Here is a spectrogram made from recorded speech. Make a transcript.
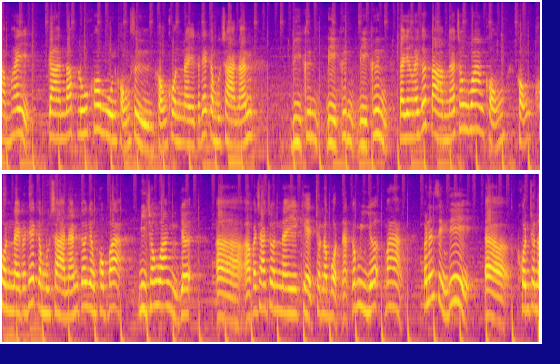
ทำให้การรับรู้ข้อมูลของสื่อของคนในประเทศกัมพูชานั้นดีขึ้นดีขึ้นดีขึ้น แต่อย่างไรก็ตามนะช่องว่างของของคนในประเทศกัมพูชานั้นก็ยังพบว่ามีช่องว่างอยู่เยอะออประชาชนในเขตชนบทนะก็มีเยอะมาก เพราะนั้นสิ่งที่คนชน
